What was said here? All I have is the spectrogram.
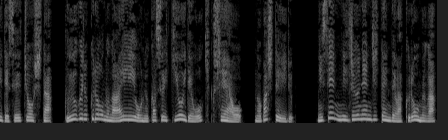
いで成長した Google Chrome が IE を抜かす勢いで大きくシェアを伸ばしている。2020年時点では Chrome が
